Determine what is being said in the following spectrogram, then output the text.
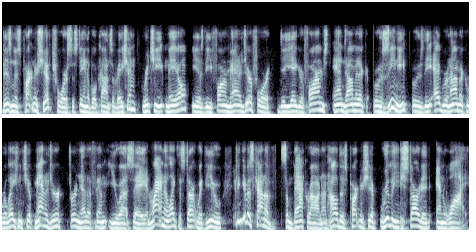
Business Partnerships for Sustainable Conservation. Richie Mayo, he is the Farm Manager for DeJager Farms, and Dominic Rosini, who is the Agronomic Relationship Manager for Netafim USA. And Ryan, I'd like to start with you. If you can give us kind of some background on how this partnership really started and why.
